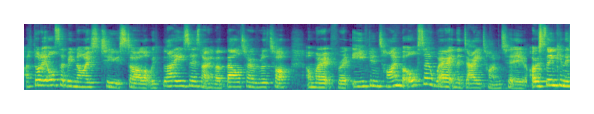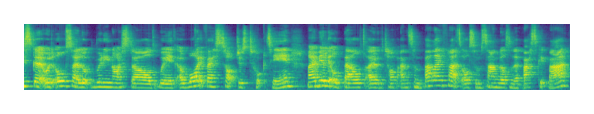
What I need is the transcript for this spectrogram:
I thought it'd also be nice to style up with blazers, like have a belt over the top and wear it for an evening time, but also wear it in the daytime too. I was thinking this skirt would also look really nice styled with a white vest top just tucked in, maybe a little belt over the top and some ballet flats or some sandals and a basket bag.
